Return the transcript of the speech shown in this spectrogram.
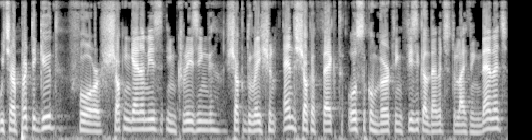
which are pretty good for shocking enemies, increasing shock duration and shock effect, also converting physical damage to lightning damage.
